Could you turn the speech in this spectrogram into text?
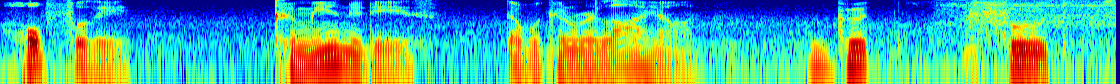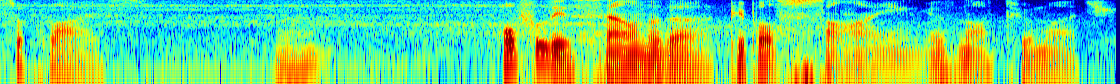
hopefully communities that we can rely on, good food supplies. Right? Hopefully, the sound of the people sighing is not too much.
